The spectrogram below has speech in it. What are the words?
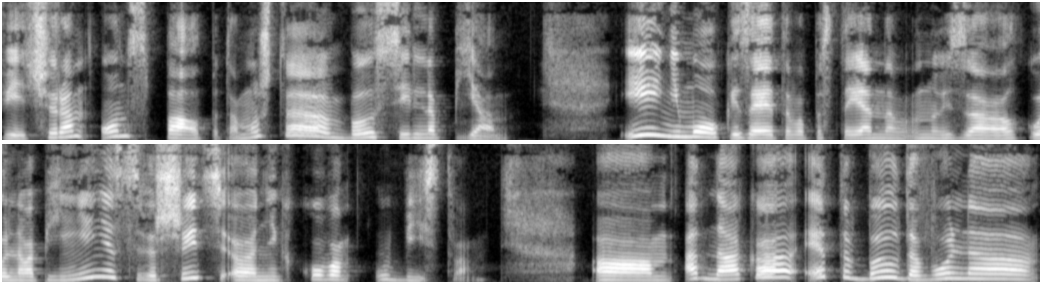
вечера он спал, потому что был сильно пьян и не мог из-за этого постоянного, ну, из-за алкогольного опьянения совершить э, никакого убийства. Э, однако это был довольно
